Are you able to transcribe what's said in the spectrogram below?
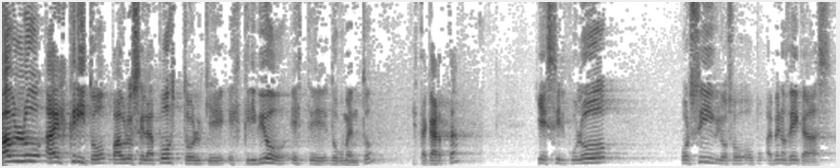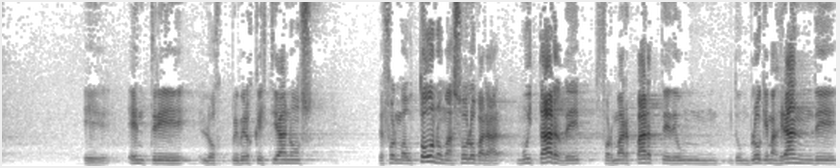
Pablo ha escrito, Pablo es el apóstol que escribió este documento, esta carta, que circuló por siglos o, al menos décadas eh, entre los primeros cristianos de forma autónoma, solo para muy tarde formar parte de un, de un bloque más grande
